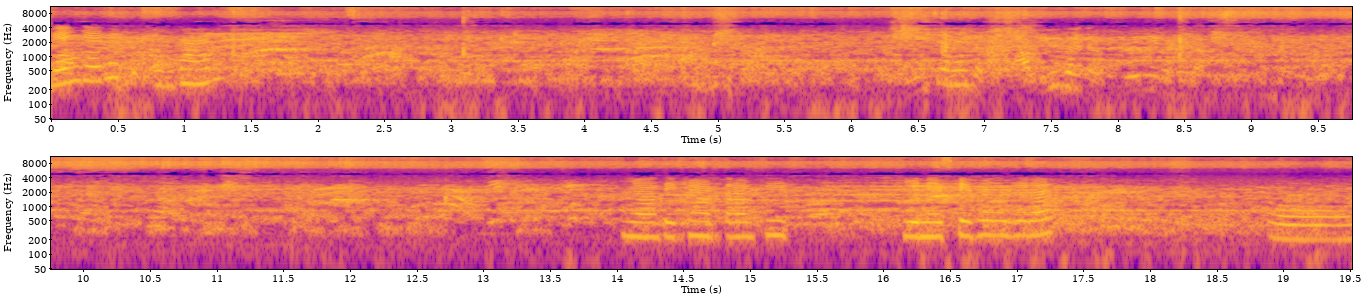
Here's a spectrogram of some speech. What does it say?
लेंगे भी नहीं करते आप यू कोई नहीं यहाँ देखें हर तरह की ये नेस कैफ़े वगैरह और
